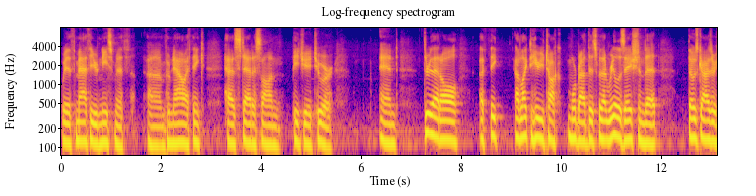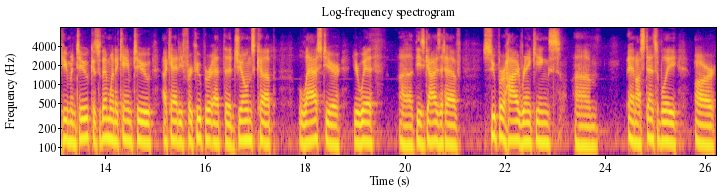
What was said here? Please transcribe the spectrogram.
with Matthew NeSmith, um, who now I think has status on PGA Tour. And through that all, I think I'd like to hear you talk more about this, but that realization that those guys are human too. Because then when it came to I caddied for Cooper at the Jones Cup last year, you're with uh, these guys that have super high rankings um, and ostensibly are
